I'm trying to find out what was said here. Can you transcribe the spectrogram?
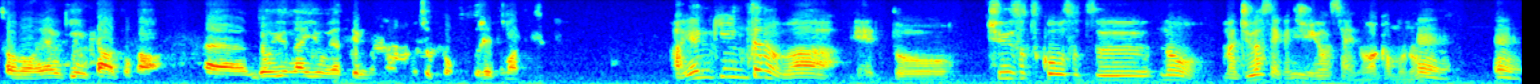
そのヤンキーインターとかあどういう内容をやってるのかちょっと教えてもらっていいですか？あヤンキーインターンは、えっと、中卒高卒の、まあ、18歳か24歳の若者、うんうん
